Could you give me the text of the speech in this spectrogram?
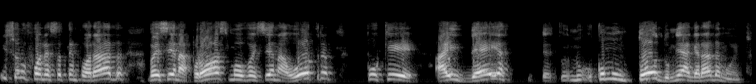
e se não for nessa temporada, vai ser na próxima ou vai ser na outra, porque a ideia, como um todo, me agrada muito.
